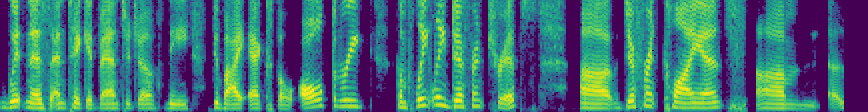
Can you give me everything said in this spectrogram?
witness and take advantage of the Dubai Expo. All three completely different trips, uh, different clients, um, uh,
